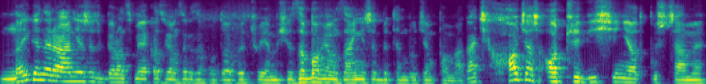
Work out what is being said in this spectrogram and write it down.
No i generalnie rzecz biorąc, my jako związek zawodowy czujemy się zobowiązani, żeby tym ludziom pomagać, chociaż oczywiście nie odpuszczamy,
